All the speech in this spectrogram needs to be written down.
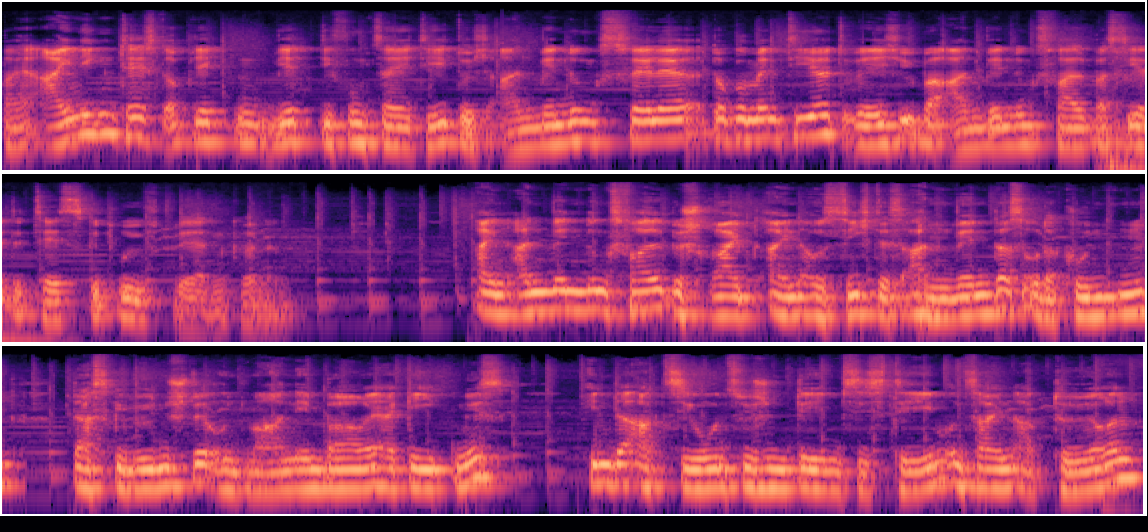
Bei einigen Testobjekten wird die Funktionalität durch Anwendungsfälle dokumentiert, welche über anwendungsfallbasierte Tests geprüft werden können. Ein Anwendungsfall beschreibt ein aus Sicht des Anwenders oder Kunden das gewünschte und wahrnehmbare Ergebnis Interaktion zwischen dem System und seinen Akteuren,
